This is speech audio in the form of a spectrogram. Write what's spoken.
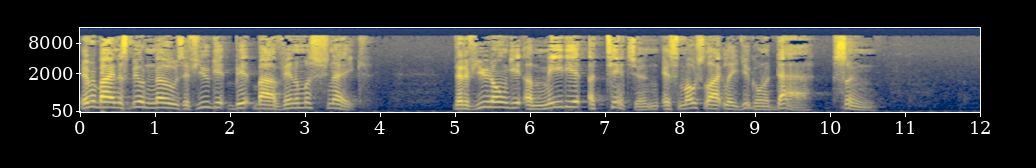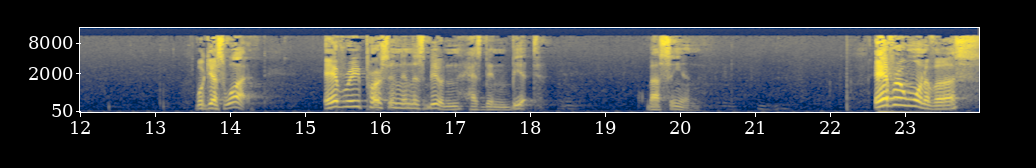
Everybody in this building knows if you get bit by a venomous snake, that if you don't get immediate attention, it's most likely you're going to die soon. Well, guess what? Every person in this building has been bit by sin. Every one of us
